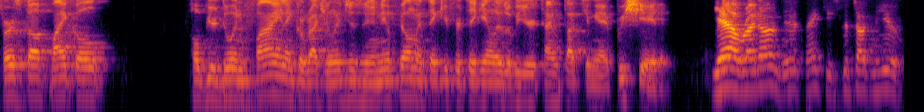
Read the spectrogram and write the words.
first off, Michael, hope you're doing fine and congratulations on your new film. And thank you for taking a little bit of your time to talk to me. I appreciate it. Yeah, right on, dude. Thank you. It's good talking to you.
